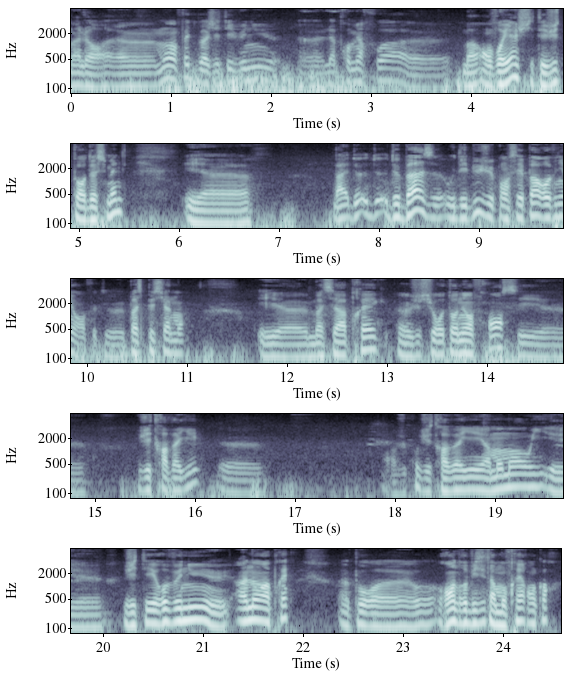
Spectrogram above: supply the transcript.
alors euh, moi en fait bah, j'étais venu euh, la première fois euh, bah, en voyage c'était juste pour deux semaines et bah, de, de, de, base au début je pensais pas revenir en fait pas spécialement et bah, c'est après je suis retourné en France et j'ai travaillé je crois que j'ai travaillé un moment, oui, et euh, j'étais revenu euh, un an après euh, pour rendre visite à mon frère encore.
